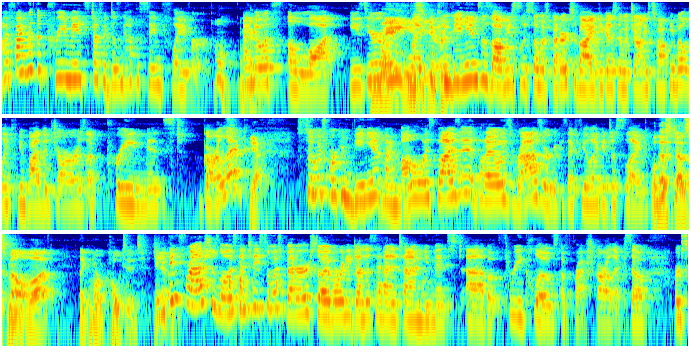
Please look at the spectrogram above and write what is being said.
I find with the pre-made stuff, it doesn't have the same flavor. Oh, okay. I know it's a lot easier. Way Like the convenience is obviously so much better to buy. Do you guys know what Johnny's talking about? Like you can buy the jars of pre-minced garlic. Yeah. So much more convenient. My mom always buys it, but I always razz her because I feel like it just like Well, this does smell a lot like more potent. Anything fresh is always going to taste so much better. So I've already done this ahead of time. We minced uh, about three cloves of fresh garlic. So we're just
